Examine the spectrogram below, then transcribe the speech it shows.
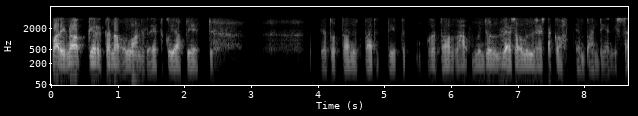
parina kertana ollaan nyt etkoja pietty. Ja tota, nyt päätettiin, että otetaan vähän, on yleensä ollut yhdestä kahteen bändiä niissä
